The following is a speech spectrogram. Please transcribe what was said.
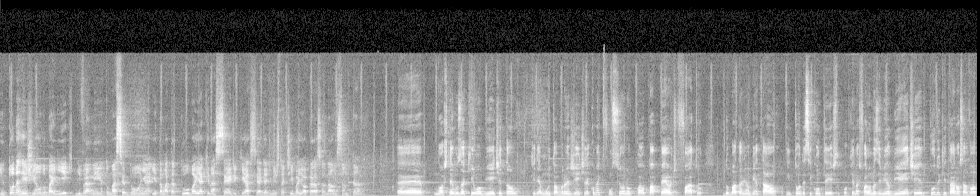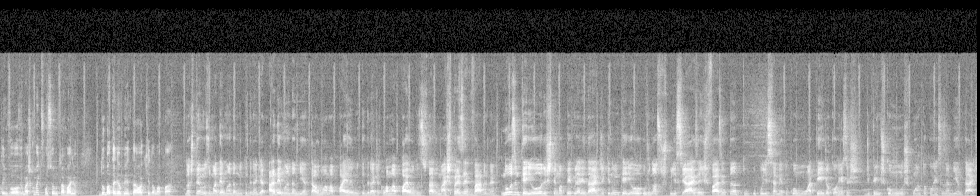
em toda a região do Bailique, Livramento, Macedônia, Itamatatuba e aqui na sede, que é a sede administrativa e operacional em Santana. É, nós temos aqui um ambiente, então, que ele é muito abrangente. Né? Como é que funciona, qual é o papel, de fato, do batalhão ambiental em todo esse contexto? Porque nós falamos em meio ambiente, tudo que está à nossa volta envolve. Mas como é que funciona o trabalho do Batalhão Ambiental aqui do Amapá? Nós temos uma demanda muito grande. A demanda ambiental no Amapá é muito grande. O Amapá é um dos estados mais preservados. Né? Nos interiores tem uma peculiaridade de que no interior os nossos policiais eles fazem tanto o policiamento comum, atende ocorrências de crimes comuns, quanto ocorrências ambientais.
